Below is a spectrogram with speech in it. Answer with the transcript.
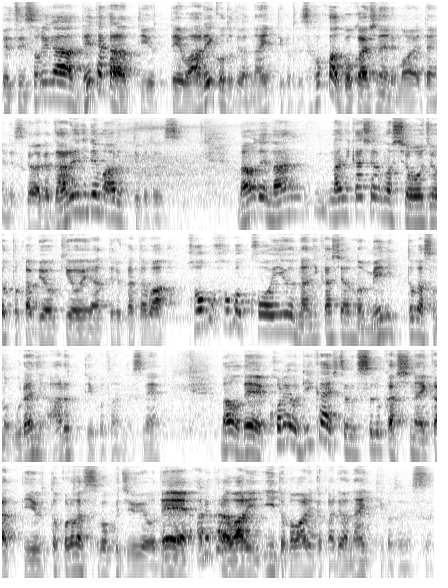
別にそれが出たからって言って悪いことではないっていうことです。ここは誤解しないでもらいたいんですがだから誰にでもあるっていうことです。なので何かしらの症状とか病気をやってる方はほぼほぼこういう何かしらのメリットがその裏にあるっていうことなんですね。なのでこれを理解するかしないかっていうところがすごく重要であるから悪いいいとか悪いとかではないっていうことです。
